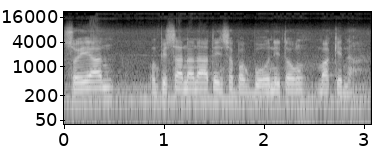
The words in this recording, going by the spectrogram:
So yan, umpisa na natin sa pagbuo nitong makina.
